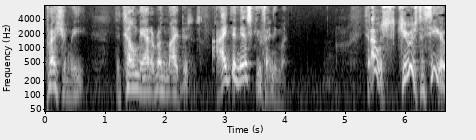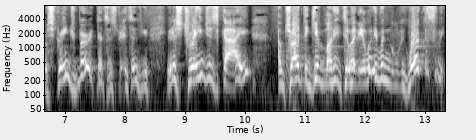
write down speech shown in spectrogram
pressure me to tell me how to run my business. I didn't ask you for any money. I said, I was curious to see. You're a strange bird. That's a, you, are the strangest guy. I'm trying to give money to, and it wouldn't even work with me.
